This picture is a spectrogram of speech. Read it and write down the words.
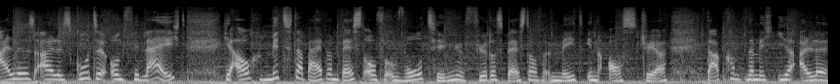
alles, alles Gute und vielleicht hier auch mit dabei beim Best of Voting für das Best of Made in Austria. Da kommt nämlich ihr alle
